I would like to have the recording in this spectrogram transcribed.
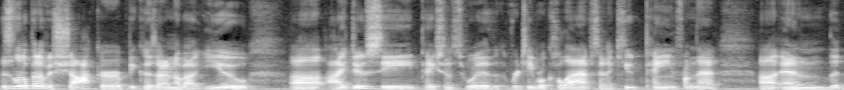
This is a little bit of a shocker because I don't know about you, uh, I do see patients with vertebral collapse and acute pain from that. Uh, and the,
